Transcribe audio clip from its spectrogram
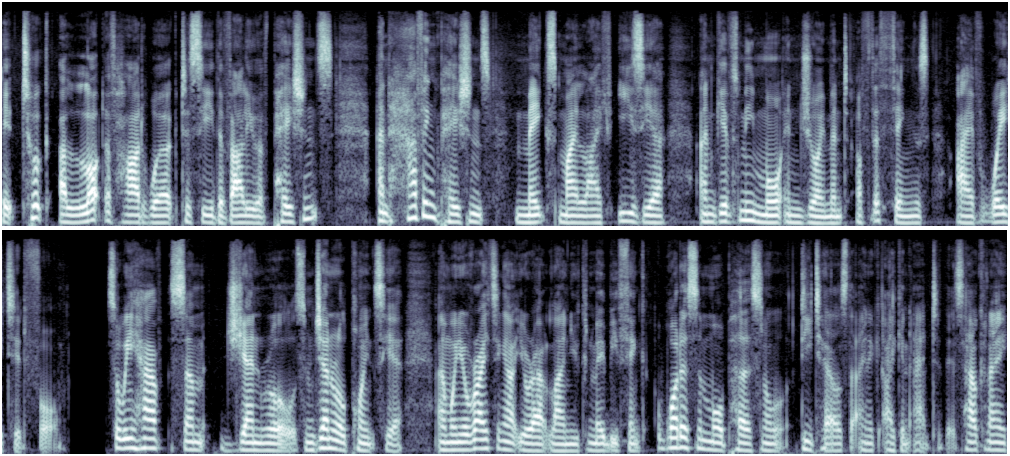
It took a lot of hard work to see the value of patience, and having patience makes my life easier and gives me more enjoyment of the things I've waited for. So we have some general some general points here, and when you're writing out your outline, you can maybe think, what are some more personal details that I, I can add to this? How can I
